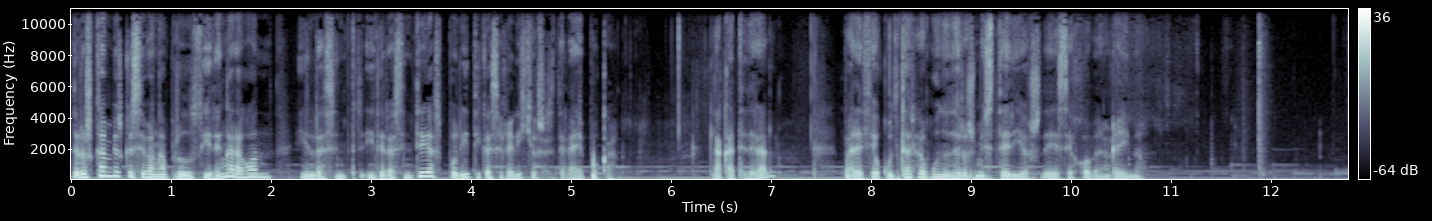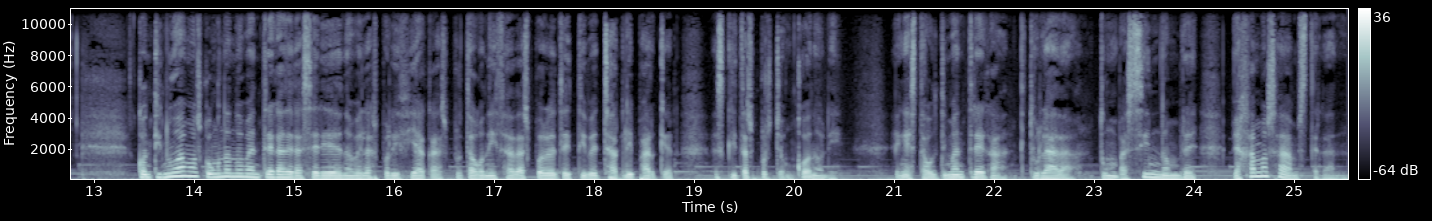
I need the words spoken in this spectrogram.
de los cambios que se van a producir en Aragón y, de las intrigas políticas y religiosas de la época. La catedral parece ocultar algunos de los misterios de ese joven reino. Continuamos con una nueva entrega de la serie de novelas policíacas protagonizadas por el detective Charlie Parker, escritas por John Connolly. En esta última entrega, titulada Tumbas sin nombre, viajamos a Ámsterdam,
